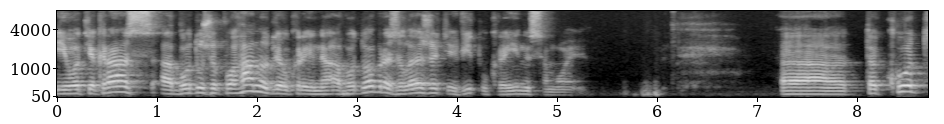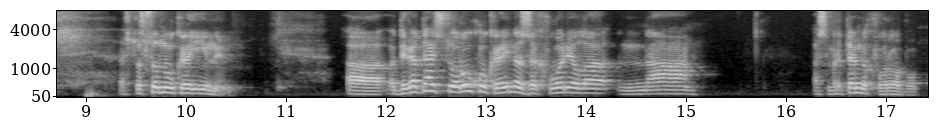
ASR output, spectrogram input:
І от якраз або дуже погано для України, або добре залежить від України самої. Е, так от, стосовно України, е, 19-го року Україна захворіла на смертельну хворобу,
